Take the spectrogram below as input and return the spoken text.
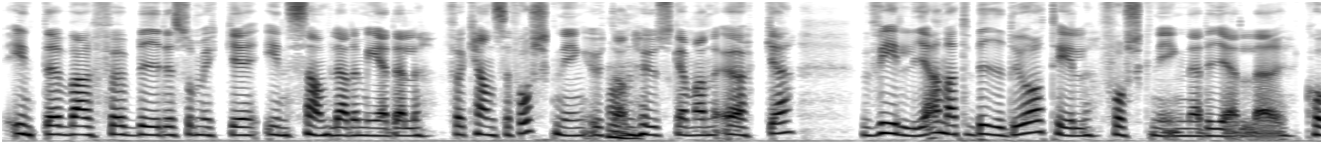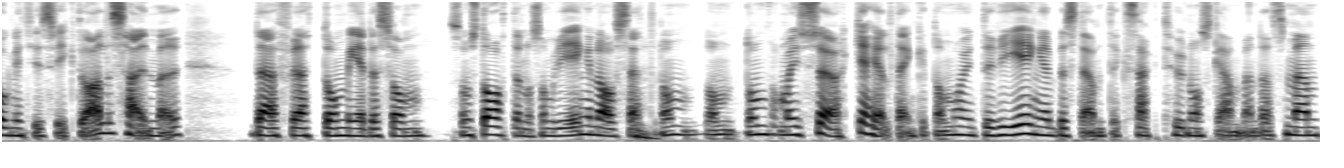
inte varför blir det så mycket insamlade medel för cancerforskning utan mm. hur ska man öka viljan att bidra till forskning när det gäller kognitiv svikt och Alzheimer. Därför att de medel som, som staten och som regeringen avsätter, mm. de, de, de får man ju söka helt enkelt. De har inte regeringen bestämt exakt hur de ska användas. Men,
